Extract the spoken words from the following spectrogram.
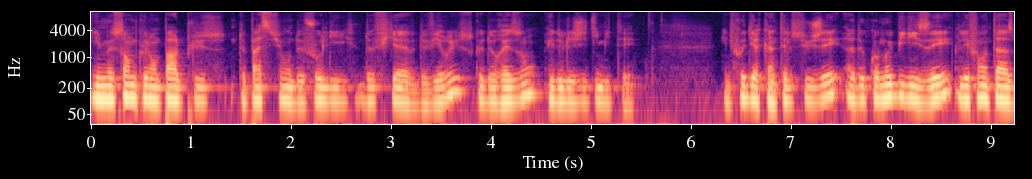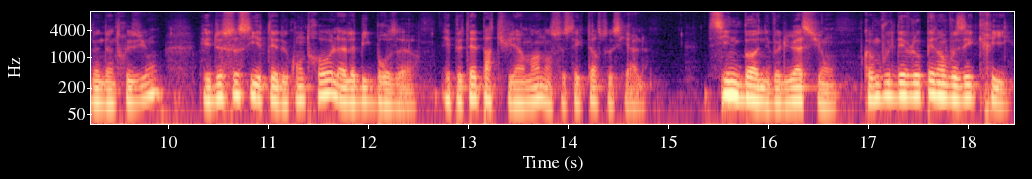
Il me semble que l'on parle plus de passion, de folie, de fièvre, de virus que de raison et de légitimité. Il faut dire qu'un tel sujet a de quoi mobiliser les fantasmes d'intrusion et de société de contrôle à la Big Brother, et peut-être particulièrement dans ce secteur social. Si une bonne évaluation, comme vous le développez dans vos écrits,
